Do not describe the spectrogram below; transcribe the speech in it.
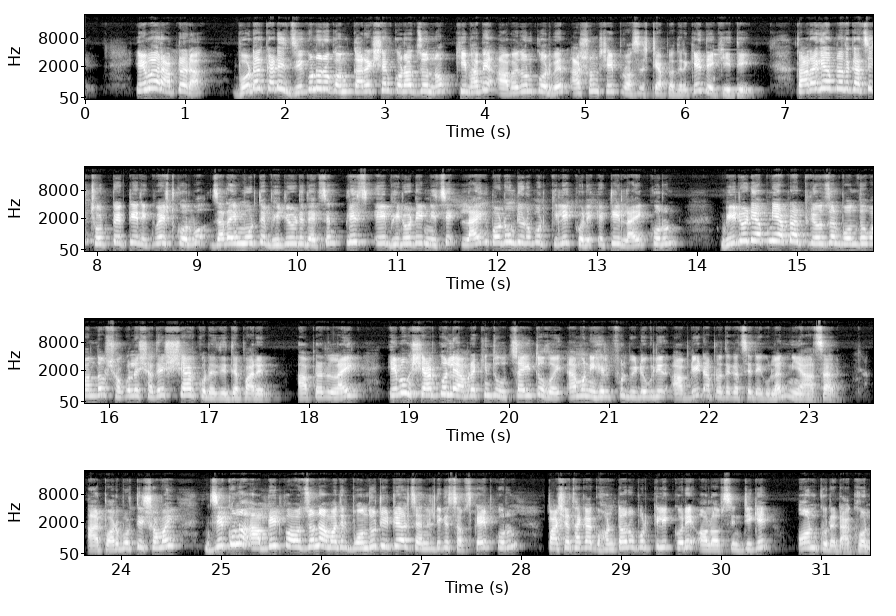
এবার আপনারা ভোটার কার্ডে যে কোনো রকম কারেকশন করার জন্য কীভাবে আবেদন করবেন, আসুন সেই প্রসেসটি আপনাদেরকে দেখিয়ে দিই। তার আগে আপনাদের কাছে ছোট্ট একটি রিকোয়েস্ট করব, যারা এই মুহূর্তে ভিডিওটি দেখছেন প্লিজ এই ভিডিওটির নিচে লাইক বটনটির ওপর ক্লিক করে একটি লাইক করুন। ভিডিওটি আপনি আপনার প্রিয়জন বন্ধু বান্ধব সকলের সাথে শেয়ার করে দিতে পারেন। আপনারা লাইক এবং শেয়ার করলে আমরা কিন্তু উৎসাহিত হই এমনই হেল্পফুল ভিডিওগুলির আপডেট আপনাদের কাছে রেগুলার নিয়ে আসার। আর পরবর্তী সময় যে কোনো আপডেট পাওয়ার জন্য আমাদের বন্ধু টিউটোরিয়াল চ্যানেলটিকে সাবস্ক্রাইব করুন, পাশে থাকা ঘণ্টার উপর ক্লিক করে অল অপশনটিকে অন করে রাখুন।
